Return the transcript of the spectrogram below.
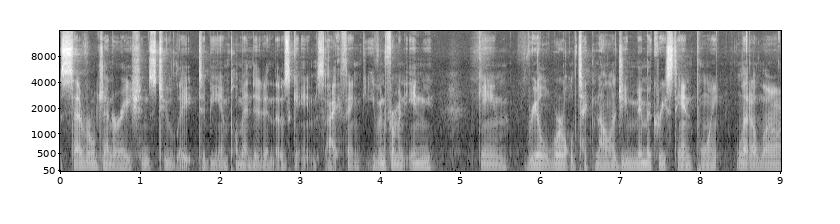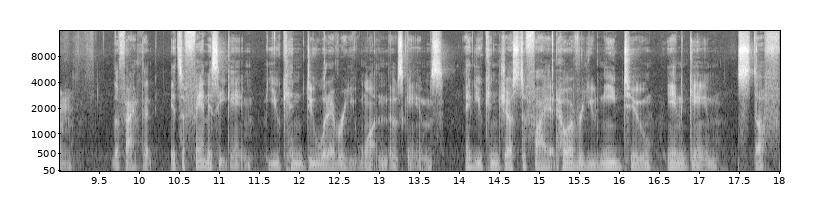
several generations too late to be implemented in those games, I think, even from an in game real world technology mimicry standpoint, let alone the fact that it's a fantasy game. You can do whatever you want in those games, and you can justify it however you need to in game. Stuff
